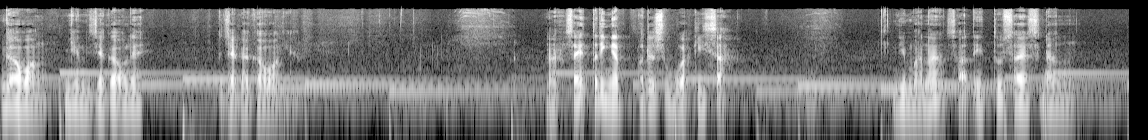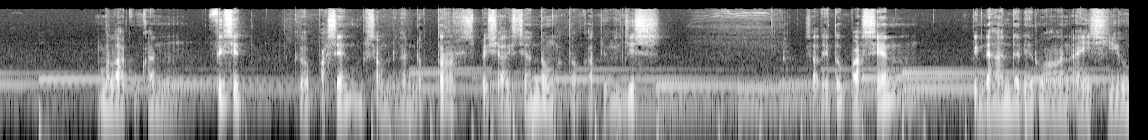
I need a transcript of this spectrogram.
gawang yang dijaga oleh penjaga gawangnya. Nah, saya teringat pada sebuah kisah di mana saat itu saya sedang melakukan visit ke pasien bersama dengan dokter spesialis jantung atau kardiologis. Saat itu pasien pindahan dari ruangan ICU.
